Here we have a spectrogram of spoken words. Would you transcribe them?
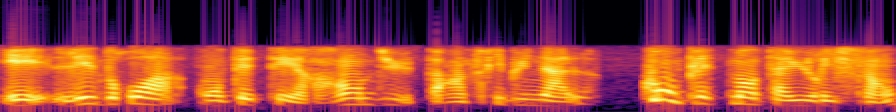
et les droits ont été rendus par un tribunal complètement ahurissant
